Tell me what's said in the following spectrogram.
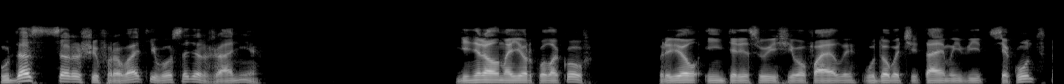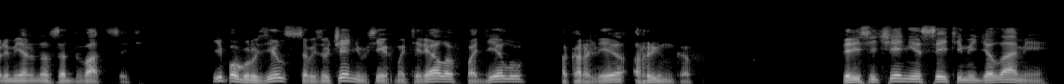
удастся расшифровать его содержание. Генерал-майор Кулаков привел интересующие его файлы в удобочитаемый вид секунд примерно за двадцать и погрузился в изучение всех материалов по делу о короле рынков. Пересечение с этими делами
